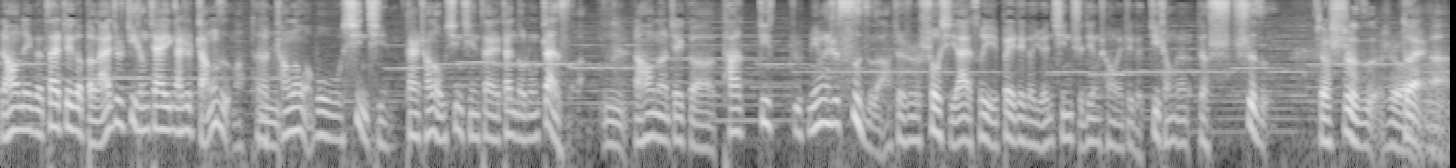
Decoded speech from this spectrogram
然后那个在这个本来就是继承家业应该是长子嘛，他长子我不信亲，但是长子我不信亲在战斗中战死了。嗯。然后呢，这个他第就明明是四子啊，就是受喜爱，所以被这个元亲指定成为这个继承人的世子。叫世子是吧？对啊，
